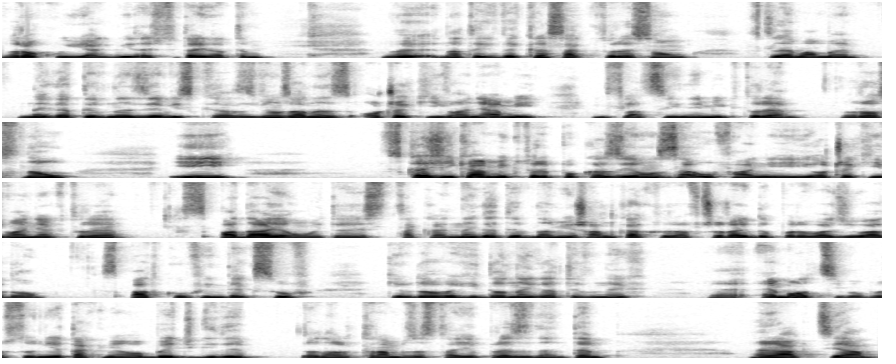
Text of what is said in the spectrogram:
roku. I jak widać tutaj na, tym, na tych wykresach, które są w tle, mamy negatywne zjawiska związane z oczekiwaniami inflacyjnymi, które rosną i wskaźnikami, które pokazują zaufanie i oczekiwania, które spadają. I to jest taka negatywna mieszanka, która wczoraj doprowadziła do spadków indeksów giełdowych i do negatywnych e, emocji. Po prostu nie tak miało być, gdy Donald Trump zostaje prezydentem. Reakcja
